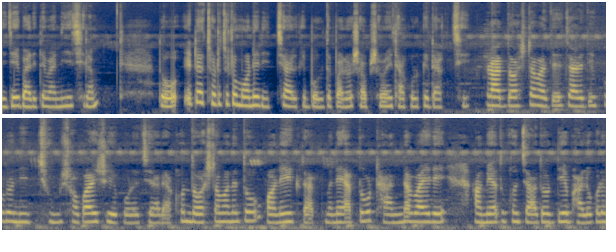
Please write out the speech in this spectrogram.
নিজেই বাড়িতে বানিয়েছিলাম। তো এটা ছোট ছোট মনের ইচ্ছা আর কি বলতে পারো, সবসময় ঠাকুরকে ডাকছি। রাত দশটা বাজে, চারিদিক পুরো নিঝুম সবাই শুয়ে পড়েছে। আর এখন দশটা মানে তো অনেক রাত মানে এত ঠান্ডা বাইরে, আমি এতক্ষণ চাদর দিয়ে ভালো করে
